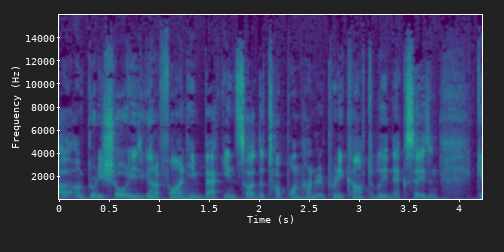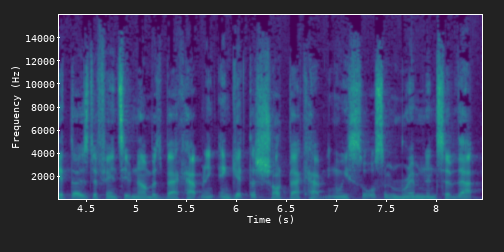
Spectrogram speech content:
I'm pretty sure he's going to find him back inside the top 100 pretty comfortably next season. Get those defensive numbers back happening and get the shot back happening. We saw some remnants of that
